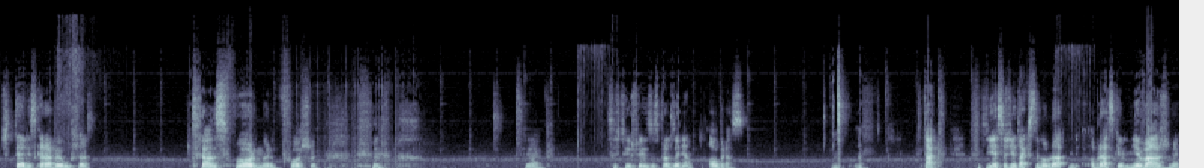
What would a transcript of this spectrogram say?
Cztery skarabeusze. Transformer, proszę. tak. Coś tu jeszcze jest do sprawdzenia? Obraz. Tak, jest coś nie tak z tym obra obrazkiem, nieważne.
